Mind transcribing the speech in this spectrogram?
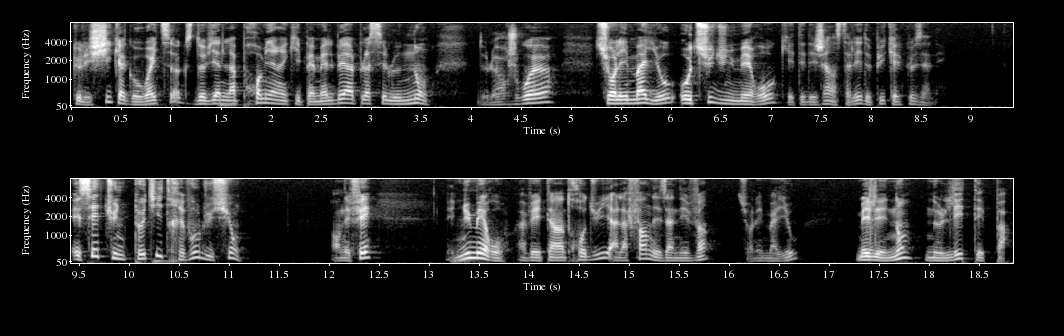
que les Chicago White Sox deviennent la première équipe MLB à placer le nom de leurs joueurs sur les maillots au-dessus du numéro qui était déjà installé depuis quelques années. Et c'est une petite révolution. En effet, les numéros avaient été introduits à la fin des années 20 sur les maillots, mais les noms ne l'étaient pas.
